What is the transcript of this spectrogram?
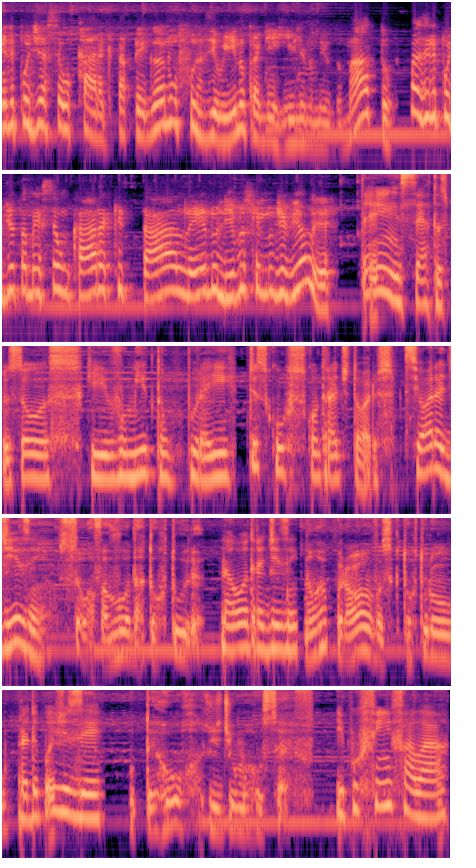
Ele podia ser o cara que tá pegando um fuzil e indo pra guerrilha no meio do mato, mas ele podia também ser um cara que tá lendo livros que ele não devia ler. Tem certas pessoas que vomitam por aí discursos contraditórios. Se ora dizem sou a favor da tortura, na outra dizem não há provas que torturou, para depois dizer o terror de Dilma Rousseff. E por fim falar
